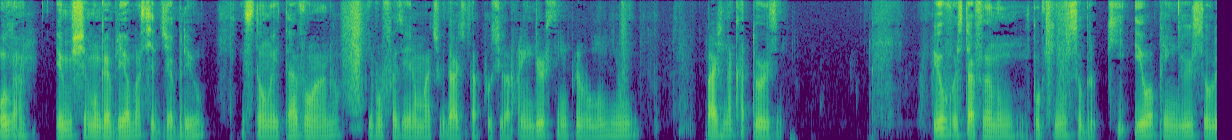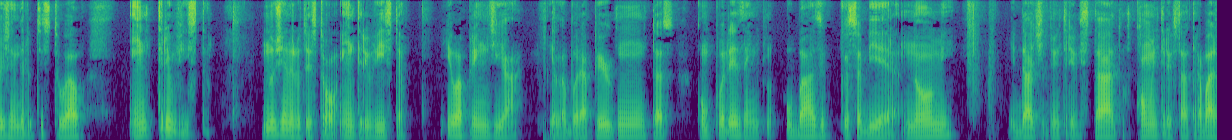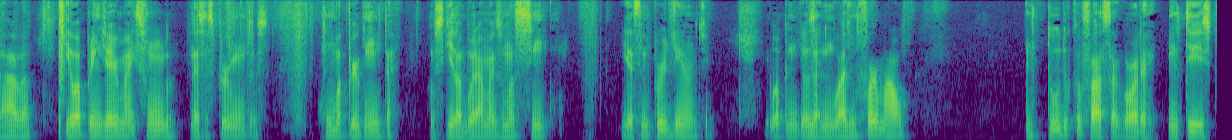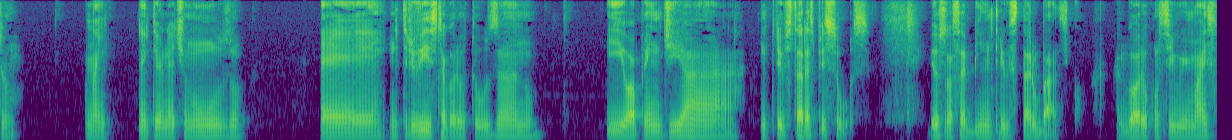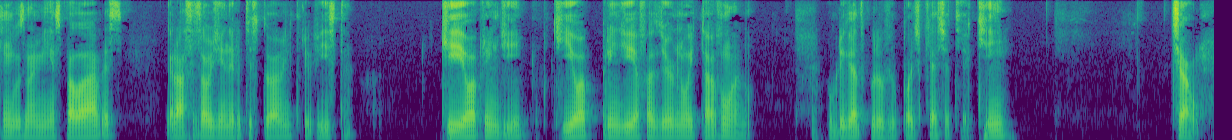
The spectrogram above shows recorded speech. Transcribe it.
Olá, eu me chamo Gabriel Macedo de Abreu, estou no oitavo ano e vou fazer uma atividade da apostila Aprender Sempre, volume 1, página 14. Eu vou estar falando um pouquinho sobre o que eu aprendi sobre o gênero textual entrevista. No gênero textual entrevista, eu aprendi a elaborar perguntas, como por exemplo, o básico que eu sabia era nome, idade do entrevistado, como o entrevistado trabalhava, e eu aprendi a ir mais fundo nessas perguntas. Com uma pergunta, consegui elaborar mais umas cinco, e assim por diante. Eu aprendi a usar linguagem formal em tudo que eu faço agora, em texto, na, na internet eu não uso, é, entrevista agora eu estou usando, e eu aprendi a entrevistar as pessoas. Eu só sabia entrevistar o básico. Agora eu consigo ir mais fundos nas minhas palavras, graças ao gênero textual entrevista que eu aprendi, que eu aprendi a fazer no oitavo ano. Obrigado por ouvir o podcast até aqui. Tchau.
